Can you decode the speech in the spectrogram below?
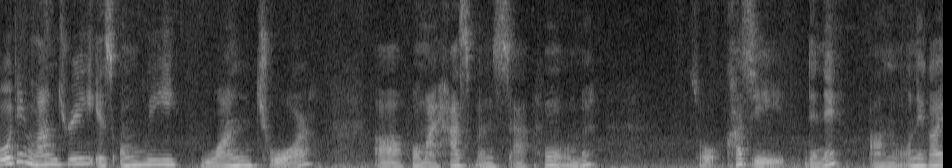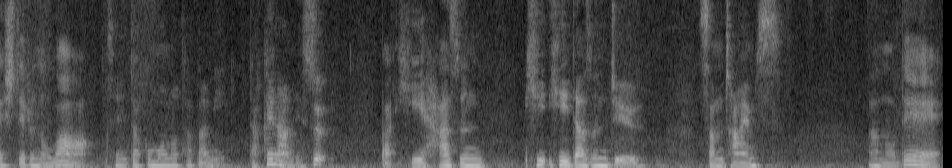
folding laundry is only one chore、uh, for my husband's at home. そう家事でねあのお願いしてるのは洗濯物畳だけなんです。But he hasn't he, he doesn't do sometimes. なので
